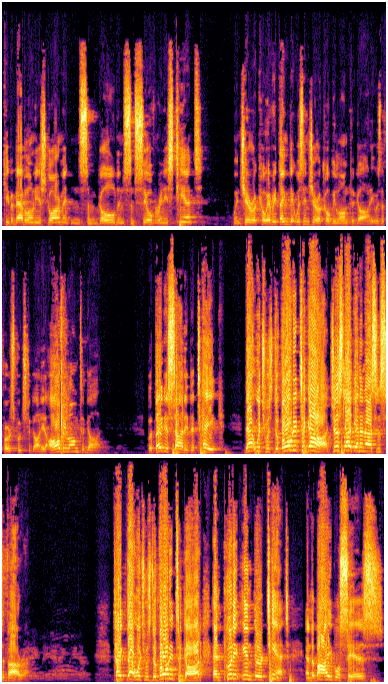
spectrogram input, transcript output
keep a Babylonian garment and some gold and some silver in his tent. When Jericho, everything that was in Jericho belonged to God. It was the first fruits to God. It all belonged to God. But they decided to take that which was devoted to God, just like Ananias and Sapphira. Take that which was devoted to God and put it in their tent. And the Bible says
